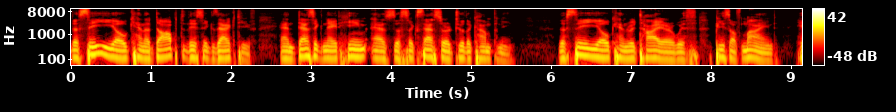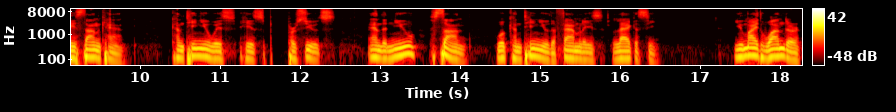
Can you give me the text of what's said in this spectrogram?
The CEO can adopt this executive and designate him as the successor to the company. The CEO can retire with peace of mind. His son can continue with his pursuits, and the new son will continue the family's legacy. You might wonder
